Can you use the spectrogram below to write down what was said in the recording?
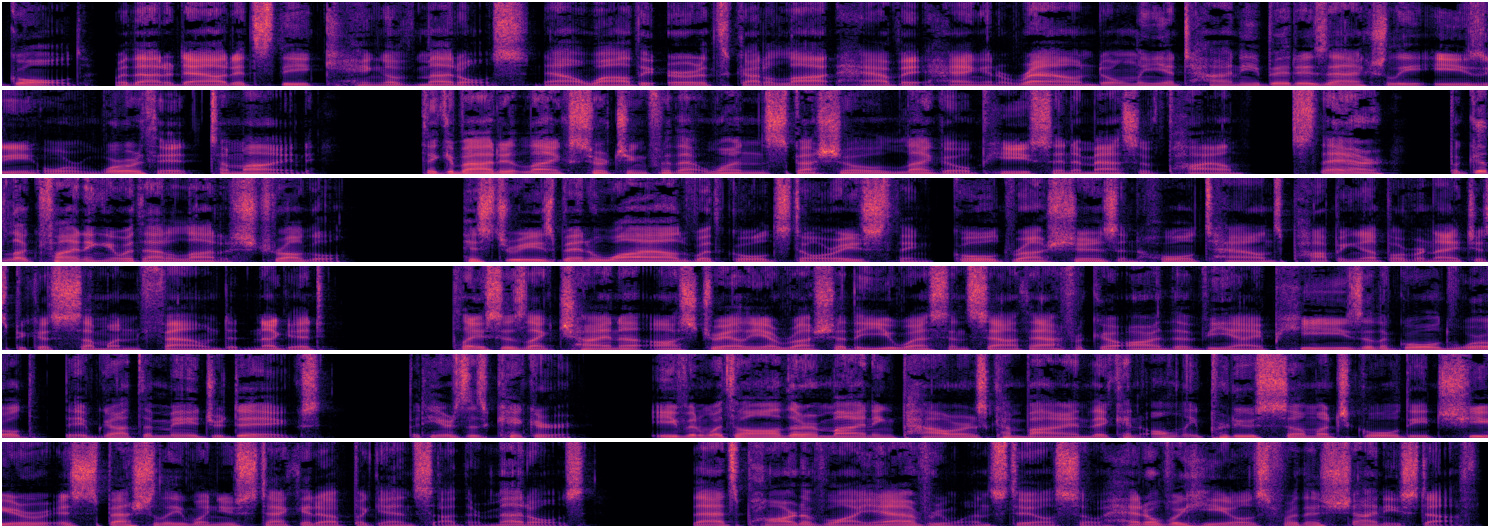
Gold, without a doubt, it's the king of metals. Now, while the Earth's got a lot have it hanging around, only a tiny bit is actually easy or worth it to mine. Think about it like searching for that one special Lego piece in a massive pile. It's there, but good luck finding it without a lot of struggle. History has been wild with gold stories. Think gold rushes and whole towns popping up overnight just because someone found a nugget. Places like China, Australia, Russia, the US, and South Africa are the VIPs of the gold world. They've got the major digs. But here's the kicker even with all their mining powers combined, they can only produce so much gold each year, especially when you stack it up against other metals. That's part of why everyone's still so head over heels for this shiny stuff.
